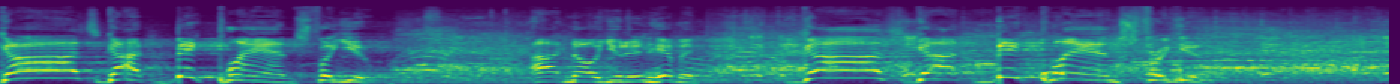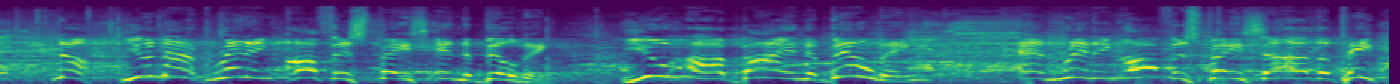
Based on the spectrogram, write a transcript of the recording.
God's got big plans for you. Uh, no, you didn't hear me. God's got big plans for you. No, you're not renting office space in the building. You are buying the building and renting office space to other people.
